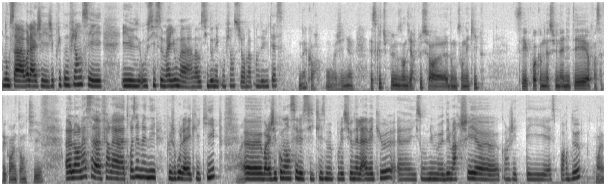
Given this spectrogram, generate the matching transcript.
Donc ça, voilà, j'ai pris confiance et, et aussi ce maillot m'a aussi donné confiance sur ma pointe de vitesse. D'accord, bon, bah, génial. Est-ce que tu peux nous en dire plus sur euh, donc, ton équipe? C'est quoi comme nationalité? Enfin, ça fait combien de temps que tu y es? Alors là, ça va faire la troisième année que je roule avec l'équipe. Ouais. Euh, voilà, j'ai commencé le cyclisme professionnel avec eux. Euh, ils sont venus me démarcher quand j'étais Espoir 2. Ouais.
